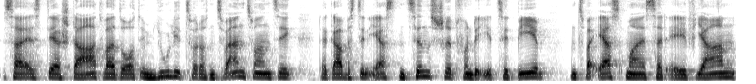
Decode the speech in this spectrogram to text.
Das heißt, der Start war dort im Juli 2022. Da gab es den ersten Zinsschritt von der EZB und zwar erstmals seit elf Jahren.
